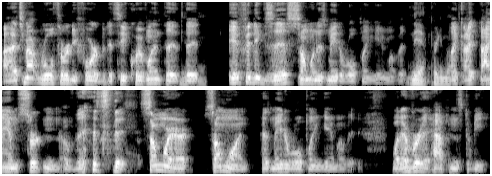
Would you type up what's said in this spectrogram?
Uh, it's not Rule Thirty Four, but it's the equivalent. That, that if it exists, someone has made a role playing game of it. yeah, pretty much. Like I, I am certain of this that somewhere someone has made a role playing game of it, whatever it happens to be.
